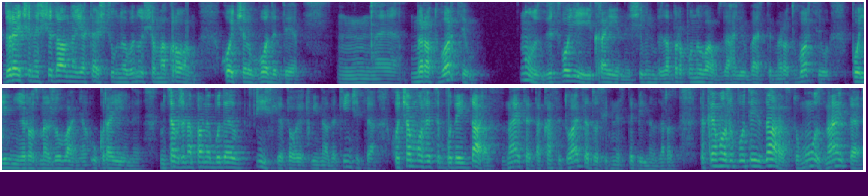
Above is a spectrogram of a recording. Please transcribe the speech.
До речі, нещодавно я теж чув новину, що Макрон хоче вводити е, миротворців ну, зі своєї країни, що він запропонував взагалі ввести миротворців по лінії розмежування України. Ну це вже напевне буде після того, як війна закінчиться. Хоча може це буде і зараз. Знаєте, така ситуація досить нестабільна зараз. Таке може бути і зараз. Тому знаєте,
